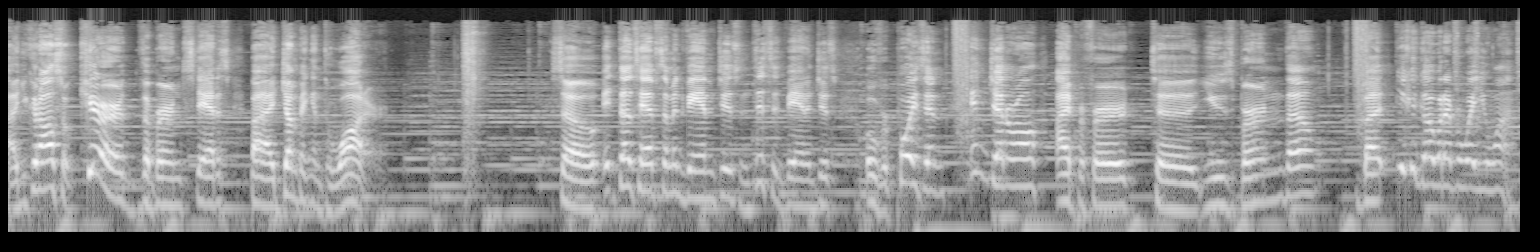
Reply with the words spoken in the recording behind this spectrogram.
Uh, you can also cure the burn status by jumping into water. So it does have some advantages and disadvantages over poison. In general, I prefer to use burn though, but you can go whatever way you want.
